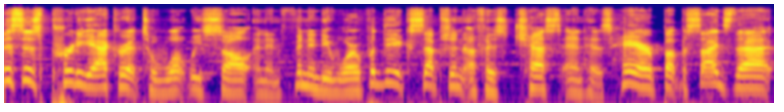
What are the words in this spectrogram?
This is pretty accurate to what we saw in Infinity War with the exception of his chest and his hair, but besides that,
